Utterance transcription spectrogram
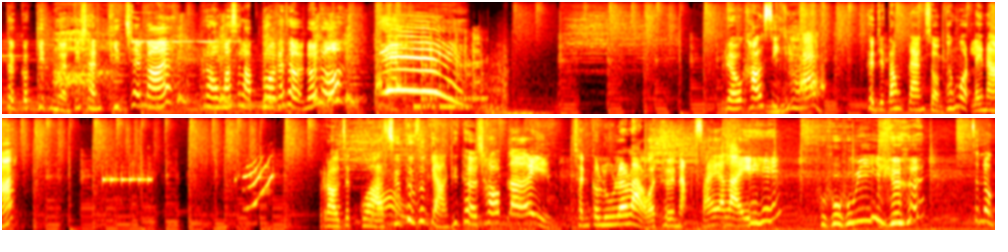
เธอก็คิดเหมือนที่ฉันคิดใช่ไหม เรามาสลับตัวกันเถอะเนอะเนอะเร็วเข้าสิแค่ เธอจะต้องแปลงโสมทั้งหมดเลยนะ เราจะกวาดซื้อทุกๆอย่างที่เธอชอบเลย ฉันก็รู้แล้วล่ะว่าเธอหนักไซส์อะไรหุยสนุก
